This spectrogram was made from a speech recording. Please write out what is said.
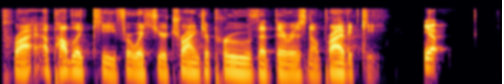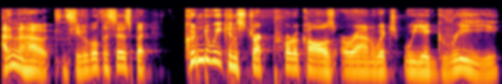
pri- a public key for which you're trying to prove that there is no private key. Yep. I don't know how conceivable this is, but couldn't we construct protocols around which we agree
